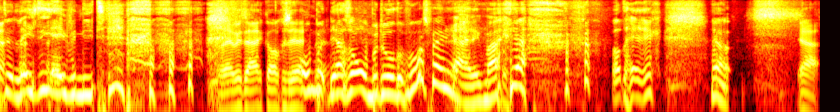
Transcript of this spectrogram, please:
lees die even niet. We hebben het eigenlijk al gezegd. Onbe ja, zo'n onbedoelde voorspeling eigenlijk, maar ja, wat erg. Ja, ja.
